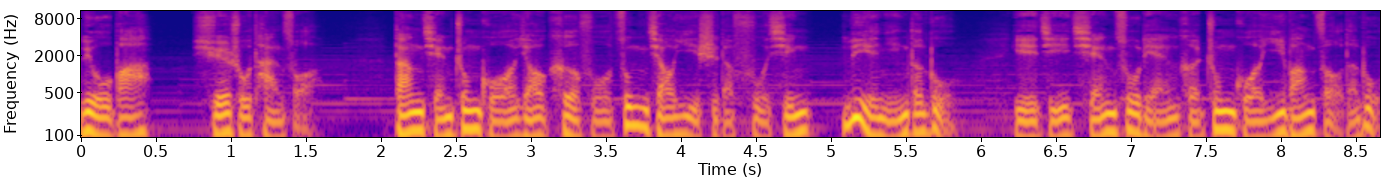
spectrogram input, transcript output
六八学术探索，当前中国要克服宗教意识的复兴，列宁的路，以及前苏联和中国以往走的路，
